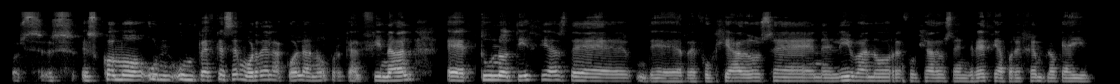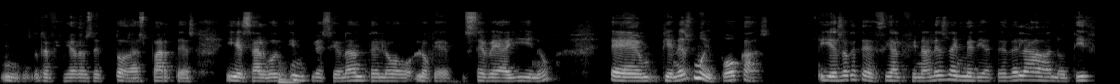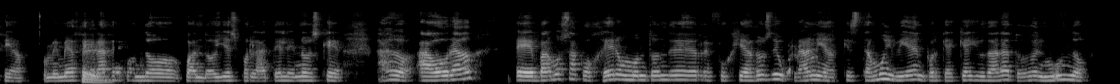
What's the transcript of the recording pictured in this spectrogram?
Pues es, es como un, un, pez que se muerde la cola, ¿no? Porque al final eh, tú noticias de, de, refugiados en el Líbano, refugiados en Grecia, por ejemplo, que hay mm, refugiados de todas partes y es algo impresionante lo, lo que se ve allí, ¿no? Eh, tienes muy pocas. Y es lo que te decía, al final es la inmediatez de la noticia. A mí me hace sí, gracia cuando, cuando oyes por la tele, ¿no? Es que, claro, ahora eh, vamos a acoger a un montón de refugiados de Ucrania, que está muy bien porque hay que ayudar a todo el mundo.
